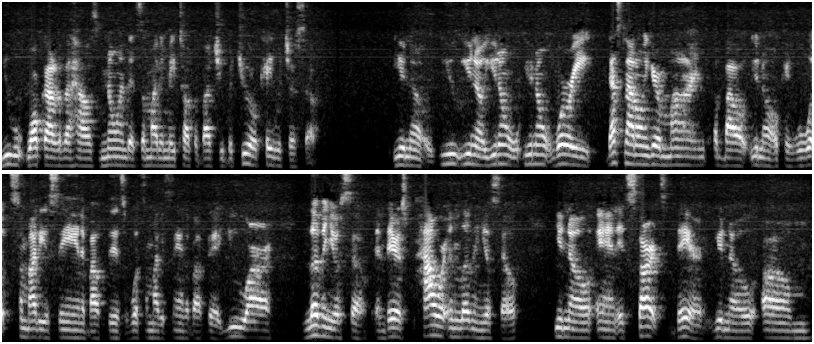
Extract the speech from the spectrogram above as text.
you walk out of the house knowing that somebody may talk about you, but you're okay with yourself. You know, you you know, you don't you don't worry. That's not on your mind about, you know, okay, well what somebody is saying about this or what somebody's saying about that. You are loving yourself and there's power in loving yourself, you know, and it starts there, you know. Um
